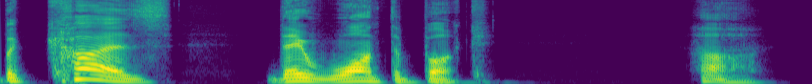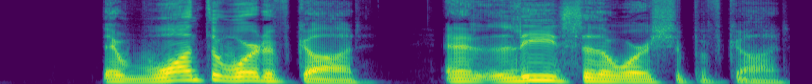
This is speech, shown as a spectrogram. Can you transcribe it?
because they want the book. Oh, they want the word of God, and it leads to the worship of God.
